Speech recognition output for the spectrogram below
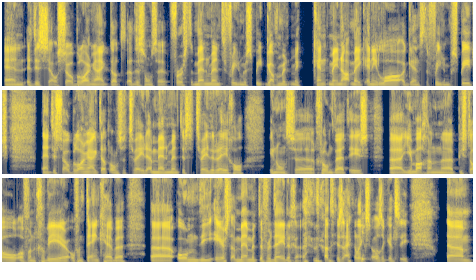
en het is zelfs zo belangrijk dat dat is onze First Amendment, freedom of speech. Government may, can, may not make any law against the freedom of speech. En het is zo belangrijk dat onze tweede amendment, dus de tweede regel in onze grondwet is: je mag een pistool of een geweer of een tank hebben om die eerste amendment te verdedigen. dat is eigenlijk zoals ik het zie. Um,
